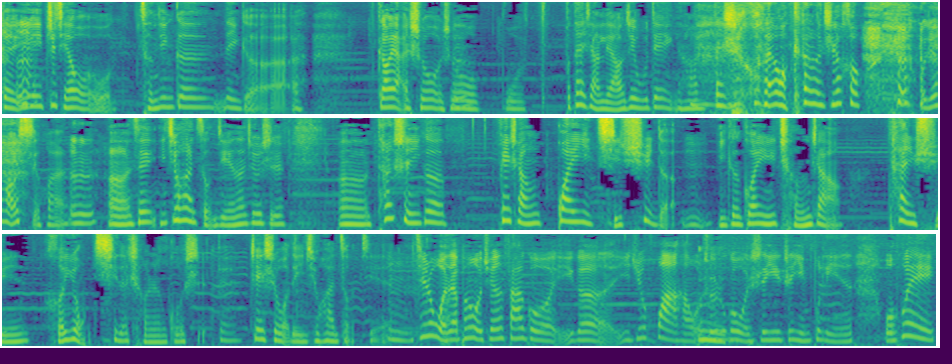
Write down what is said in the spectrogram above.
对，因为之前我我曾经跟那个高雅说，我说我我。不太想聊这部电影哈，但是后来我看了之后，我觉得好喜欢。嗯嗯，所以一句话总结呢，就是，嗯，它是一个非常怪异奇趣的，嗯，一个关于成长、探寻。和勇气的成人故事，对，这是我的一句话总结。嗯，其实我在朋友圈发过一个一句话哈，我说如果我是一只银布林，我会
